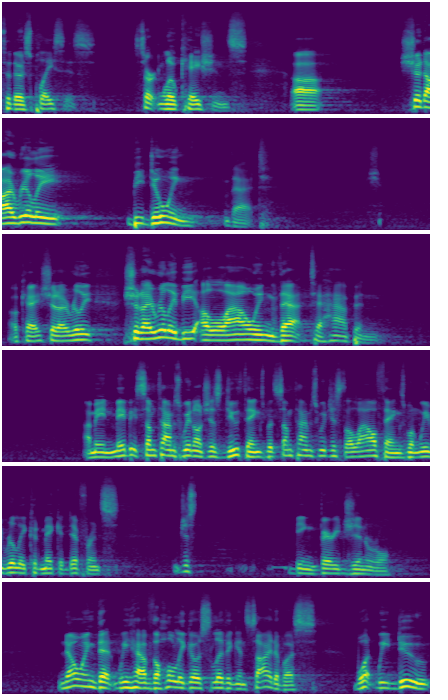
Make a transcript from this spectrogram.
to those places, certain locations. Uh, should I really be doing that? Okay, should I really should I really be allowing that to happen? I mean, maybe sometimes we don't just do things, but sometimes we just allow things when we really could make a difference. Just being very general. Knowing that we have the Holy Ghost living inside of us, what we do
